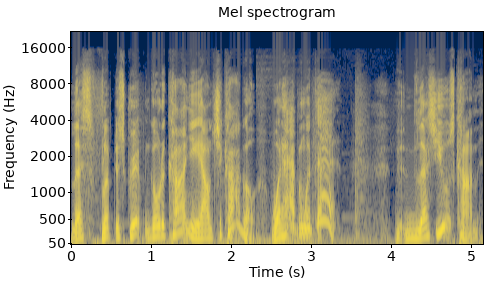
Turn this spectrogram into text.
let's flip the script and go to Kanye out in Chicago. What happened with that? Let's use Common.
